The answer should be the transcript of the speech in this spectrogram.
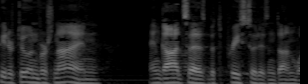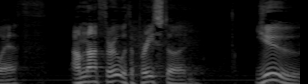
Peter 2 and verse 9, and God says, But the priesthood isn't done with. I'm not through with the priesthood. You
